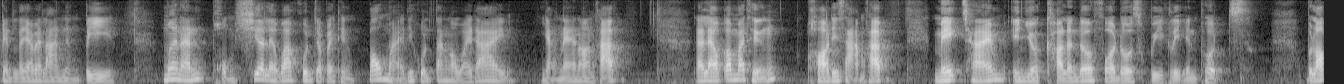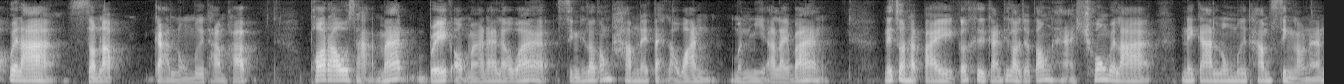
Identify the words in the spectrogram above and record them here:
เป็นระยะเวลา 1 ปี เมื่อนั้นผมเชื่อเลยว่าคุณจะไปถึงเป้าหมายที่คุณตั้งเอาไว้ได้อย่างแน่นอนครับ และแล้วก็มาถึงข้อที่ 3 ครับ make time in your calendar for those weekly inputs บล็อกเวลาสำหรับการลงมือทำครับ พอเราสามารถ break ออกมาได้แล้วว่า สิ่งที่เราต้องทำในแต่ละวันมันมีอะไรบ้าง ในส่วนถัดไปก็คือการที่เราจะต้องหาช่วงเวลาในการลงมือทำสิ่งเหล่านั้น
